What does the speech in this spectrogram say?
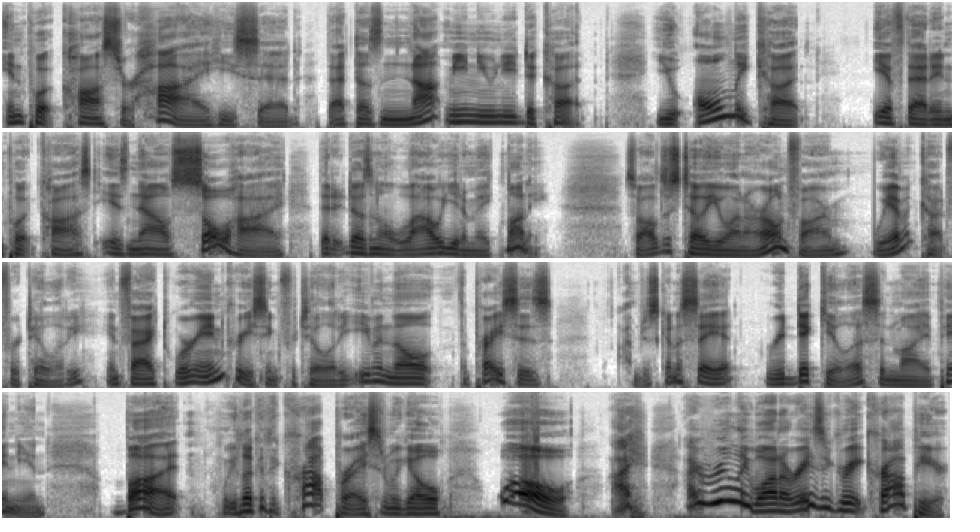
input costs are high, he said, that does not mean you need to cut. You only cut if that input cost is now so high that it doesn't allow you to make money. So I'll just tell you on our own farm, we haven't cut fertility. In fact, we're increasing fertility, even though the price is, I'm just going to say it, ridiculous in my opinion. But we look at the crop price and we go, whoa, I, I really want to raise a great crop here.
